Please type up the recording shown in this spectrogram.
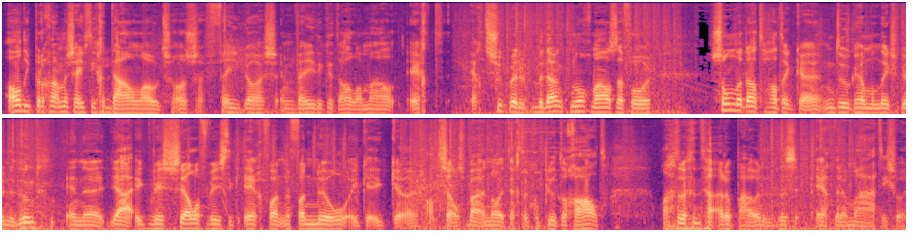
Al die programma's heeft hij gedownload. Zoals Vegas en weet ik het allemaal. Echt, echt super bedankt nogmaals daarvoor. Zonder dat had ik natuurlijk helemaal niks kunnen doen. En ja, ik wist zelf wist ik echt van, van nul. Ik, ik had zelfs bijna nooit echt een computer gehad. Laten we het daarop houden. Dat is echt dramatisch hoor.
